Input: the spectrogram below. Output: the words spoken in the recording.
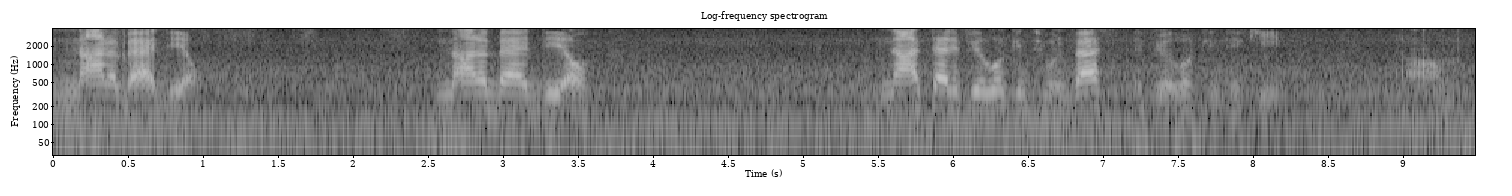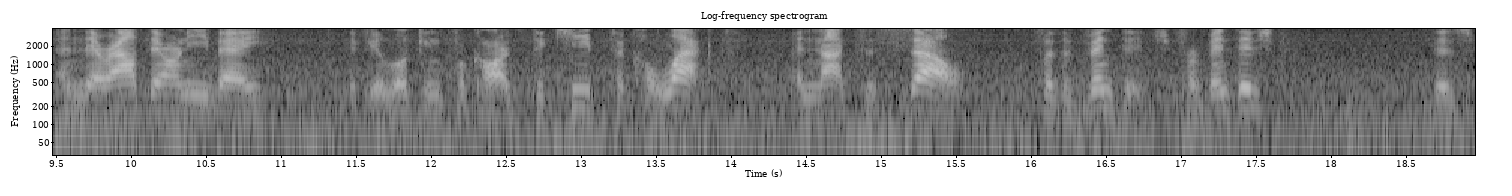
Not a bad deal. Not a bad deal. Not that if you're looking to invest, if you're looking to keep. Um, and they're out there on eBay. If you're looking for cards to keep, to collect, and not to sell for the vintage. For vintage, there's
